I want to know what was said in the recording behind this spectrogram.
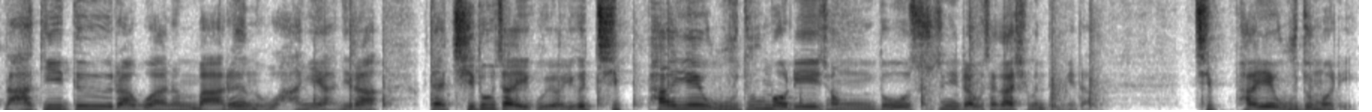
나기드라고 하는 말은 왕이 아니라 그냥 지도자이고요. 이건 지파의 우두머리 정도 수준이라고 생각하시면 됩니다. 지파의 우두머리.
